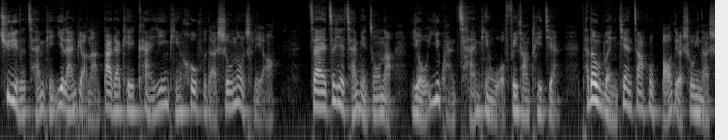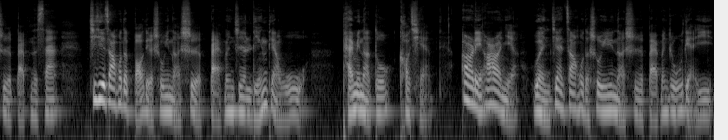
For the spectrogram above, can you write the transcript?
具体的产品一览表呢，大家可以看音频后附的 show notes 里啊。在这些产品中呢，有一款产品我非常推荐，它的稳健账户保底收益呢是百分之三，基金账户的保底收益呢是百分之零点五五，排名呢都靠前。二零二二年稳健账户的收益率呢是百分之五点一，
